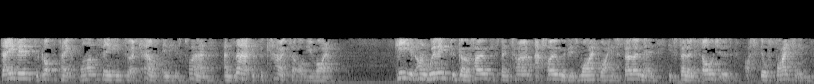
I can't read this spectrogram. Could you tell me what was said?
David forgot to take one thing into account in his plan, and that is the character of Uriah. He is unwilling to go home to spend time at home with his wife while his fellow men, his fellow soldiers, are still fighting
